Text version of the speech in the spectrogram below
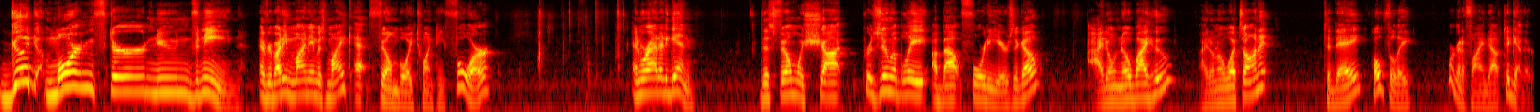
Good vneen. Everybody, my name is Mike at Filmboy24, and we're at it again. This film was shot presumably about 40 years ago. I don't know by who. I don't know what's on it. Today, hopefully, we're going to find out together.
